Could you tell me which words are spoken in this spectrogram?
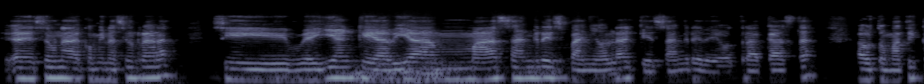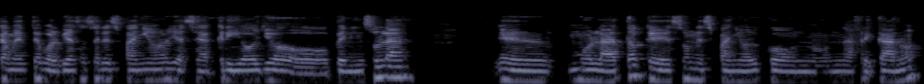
es una combinación rara. Si veían que había más sangre española que sangre de otra casta, automáticamente volvías a ser español, ya sea criollo o peninsular el mulato, que es un español con un africano,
